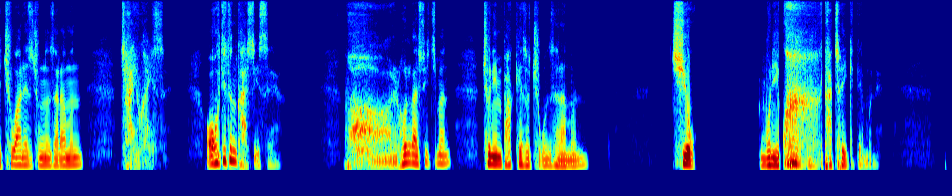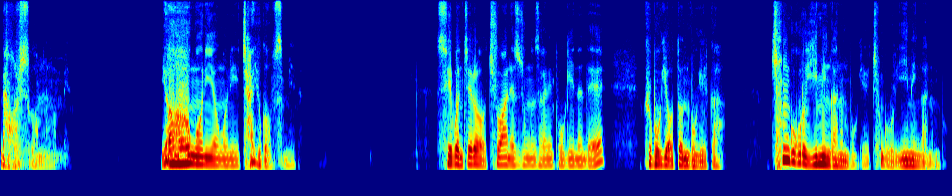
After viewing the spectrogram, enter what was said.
주 안에서 죽는 사람은 자유가 있어요. 어디든 갈 수 있어요. 훨훨 갈 수 있지만 주님 밖에서 죽은 사람은 지옥 문이 꽉 닫혀 있기 때문에 나올 수가 없는 겁니다. 영원히 영원히 자유가 없습니다. 세 번째로 주 안에서 죽는 사람이 복이 있는데 그 복이 어떤 복일까? 천국으로 이민 가는 복이에요. 천국으로 이민 가는 복.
